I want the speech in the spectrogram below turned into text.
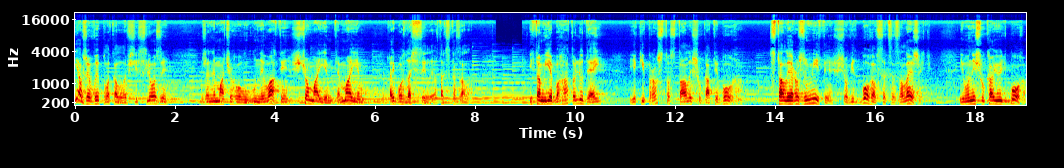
я вже виплакала всі сльози, вже нема чого унивати. Що маємо, те маємо, хай Бог дасть сили. Отак сказала. І там є багато людей, які просто стали шукати Бога, стали розуміти, що від Бога все це залежить, і вони шукають Бога.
